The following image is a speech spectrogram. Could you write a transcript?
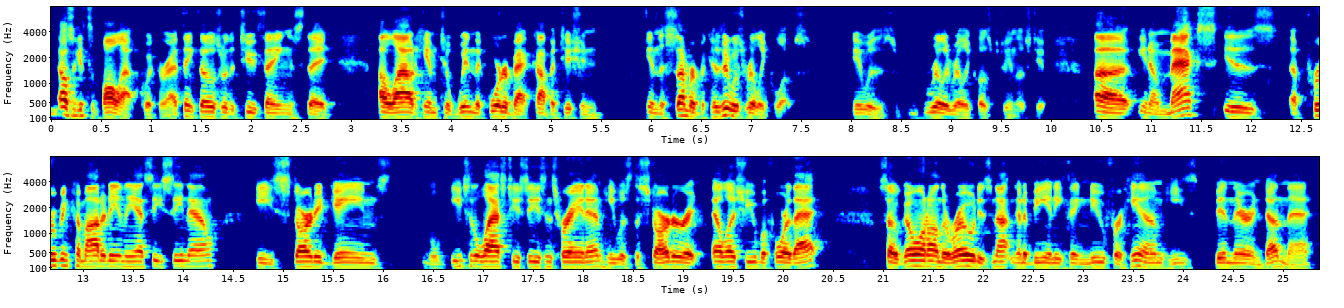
He also gets the ball out quicker. I think those were the two things that allowed him to win the quarterback competition in the summer because it was really close. It was really, really close between those two. Uh, you know, Max is a proven commodity in the SEC now. He started games each of the last two seasons for A&M. He was the starter at LSU before that. So going on the road is not going to be anything new for him. He's been there and done that.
